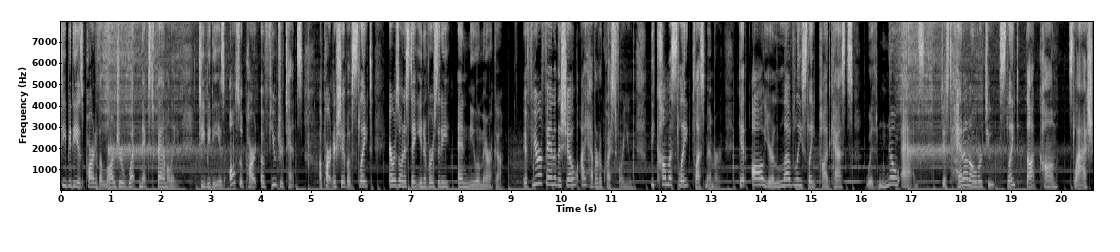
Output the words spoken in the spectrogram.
TBD is part of the larger What Next family. TBD is also part of Future Tense, a partnership of Slate, Arizona State University, and New America. If you're a fan of the show, I have a request for you. Become a Slate Plus member. Get all your lovely Slate podcasts with no ads. Just head on over to slate.com slash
